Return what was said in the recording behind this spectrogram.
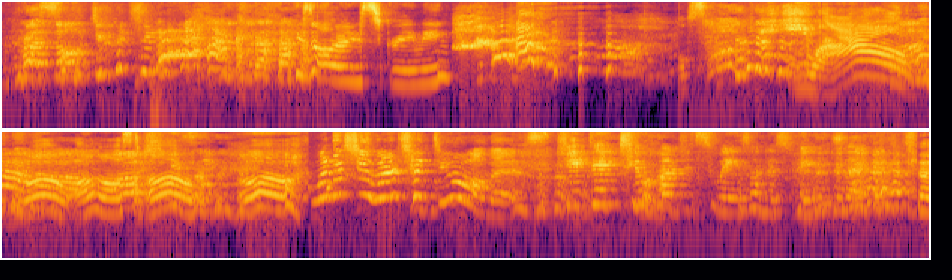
Russell, do it to me. He's already screaming. Wow! Whoa, almost. Oh, oh. When did she learn to do all this? She did 200 swings on the swing set. That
